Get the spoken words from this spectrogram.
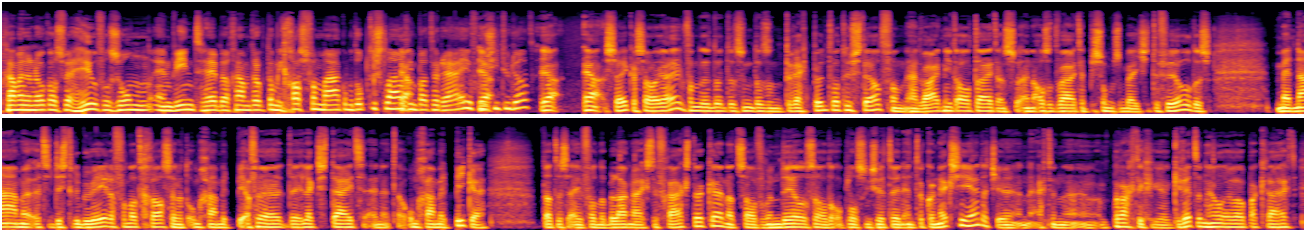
Gaan we dan ook als we heel veel zon en wind hebben, gaan we er ook dan weer gas van maken om het op te slaan in batterijen? Of hoe ziet u dat? Ja, ja zeker zo. Van dat, is een, dat is een terecht punt wat u stelt. Van, het waait niet altijd en, als het waait heb je soms een beetje te veel. Dus met name het distribueren van dat gas en het omgaan met of, eh, de elektriciteit en het omgaan met pieken. Dat is een van de belangrijkste vraagstukken. En dat zal voor een deel zal de oplossing zitten in interconnectie. Hè, dat je een, echt een, een prachtige grid in heel Europa krijgt.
